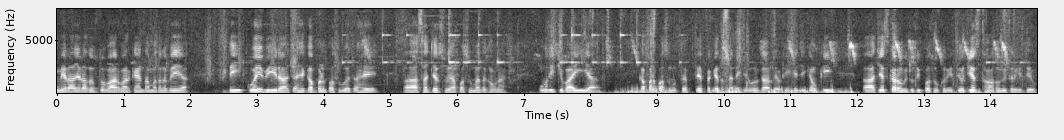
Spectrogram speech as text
ਮੇਰਾ ਜਿਹੜਾ ਦੋਸਤੋ ਵਾਰ-ਵਾਰ ਕਹਿਣ ਦਾ ਮਤਲਬ ਇਹ ਆ ਵੀ ਕੋਈ ਵੀਰ ਆ ਚਾਹੇ ਗੱਬਣ ਪਸ਼ੂ ਆ ਚਾਹੇ ਸੱਜਰ ਸੋਇਆ ਪਸ਼ੂ ਮੈਂ ਦਿਖਾਉਣਾ ਉਹਦੀ ਚਵਾਈ ਆ ਗੱਬਣ ਪਸ਼ੂ ਨੂੰ ਟਿਪ ਟਿਪ ਕੇ ਤਸੱਲੀ ਜ਼ਰੂਰ ਕਰ ਲਿਓ ਠੀਕ ਹੈ ਜੀ? ਕਿਉਂਕਿ ਜਿਸ ਘਰੋਂ ਵੀ ਤੁਸੀਂ ਪਸ਼ੂ ਖਰੀਦਦੇ ਹੋ ਜਿਸ ਥਾਂ ਤੋਂ ਵੀ ਖਰੀਦਦੇ ਹੋ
